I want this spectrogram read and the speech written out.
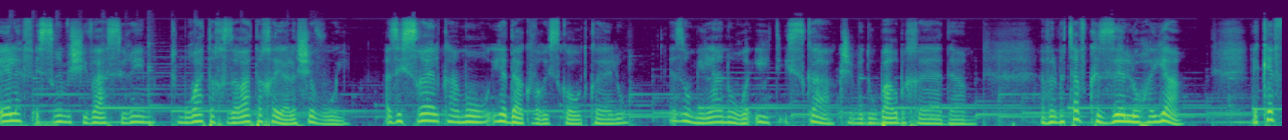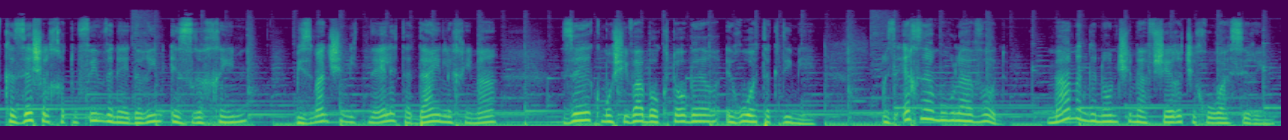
1,027 אסירים תמורת החזרת החייל השבוי. אז ישראל, כאמור, ידע כבר עסקאות כאלו. איזו מילה נוראית, עסקה, כשמדובר בחיי אדם. אבל מצב כזה לא היה. היקף כזה של חטופים ונעדרים אזרחים, בזמן שמתנהלת עדיין לחימה, זה, כמו 7 באוקטובר, אירוע תקדימי. אז איך זה אמור לעבוד? מה המנגנון שמאפשר את שחרור האסירים?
